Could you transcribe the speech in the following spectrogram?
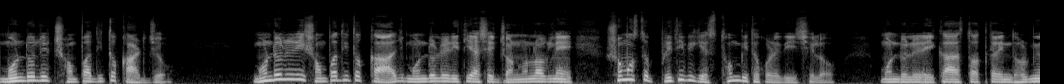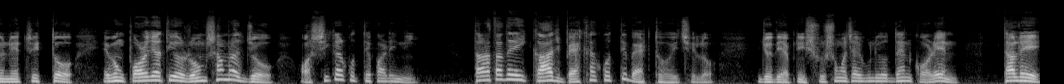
মণ্ডলীর সম্পাদিত কার্য। মণ্ডলীর এই সম্পাদিত কাজ মণ্ডলীর ইতিহাসের জন্মলগ্নে সমস্ত পৃথিবীকে স্তম্ভিত করে দিয়েছিল। মণ্ডলীর এই কাজ তৎকালীন ধর্মীয় নেতৃত্ব এবং পরজাতীয় রোম সাম্রাজ্য অস্বীকার করতে পারেনি। তারা তাদের এই কাজ ব্যাখ্যা করতে ব্যর্থ হয়েছিল। যদি আপনি সুসমাচারগুলি অধ্যয়ন করেন, তাহলে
